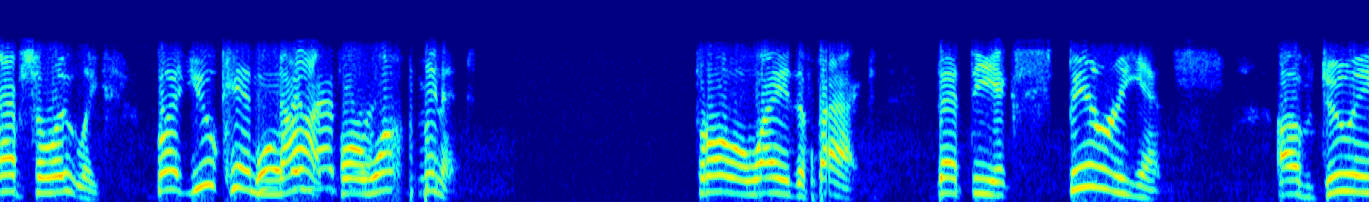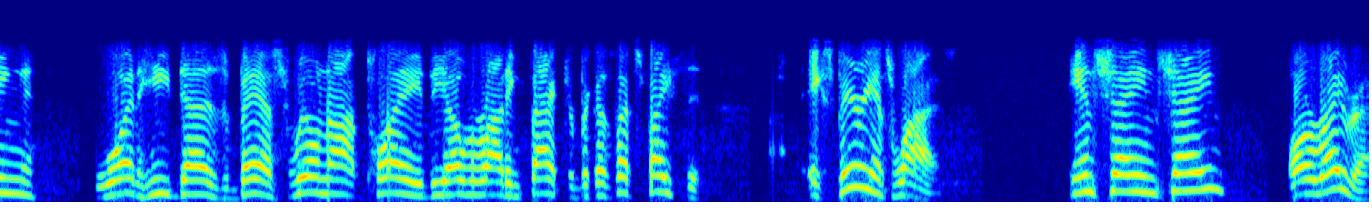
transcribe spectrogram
Absolutely. But you cannot, that's for one minute, throw away the fact that the experience of doing what he does best will not play the overriding factor because let's face it, experience wise, in Shane Shane or Ray Ray.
